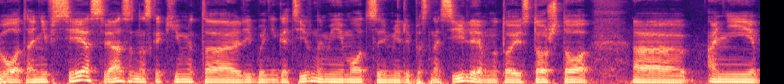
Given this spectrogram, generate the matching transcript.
вот, они все связаны с какими-то либо негативными эмоциями, либо с насилием, ну то есть то, что э, они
